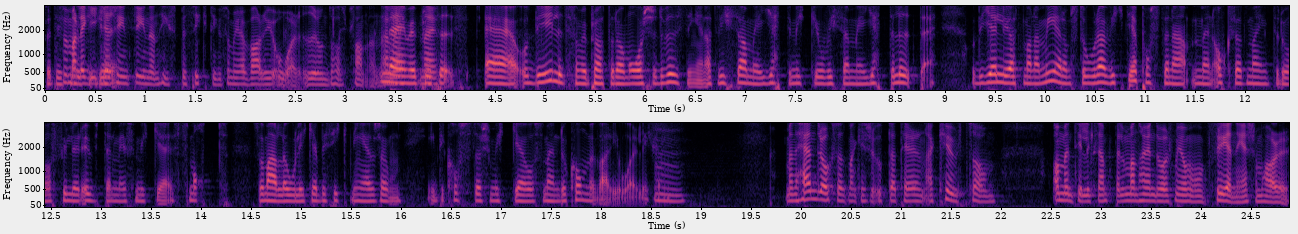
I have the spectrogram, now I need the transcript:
För, För man lägger grejer. kanske inte in en hissbesiktning som man gör varje år i underhållsplanen? eller? Nej men precis. Eh, och det är lite som vi pratade om årsredovisningen, att vissa har med jättemycket och vissa har med jättelite. Och det gäller ju att man har med de stora viktiga posterna men också att man inte då fyller ut den med för mycket smått. Som alla olika besiktningar som inte kostar så mycket och som ändå kommer varje år. Liksom. Mm. Men det händer också att man kanske uppdaterar den akut som, ja men till exempel, man har ju ändå varit med om föreningar som har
